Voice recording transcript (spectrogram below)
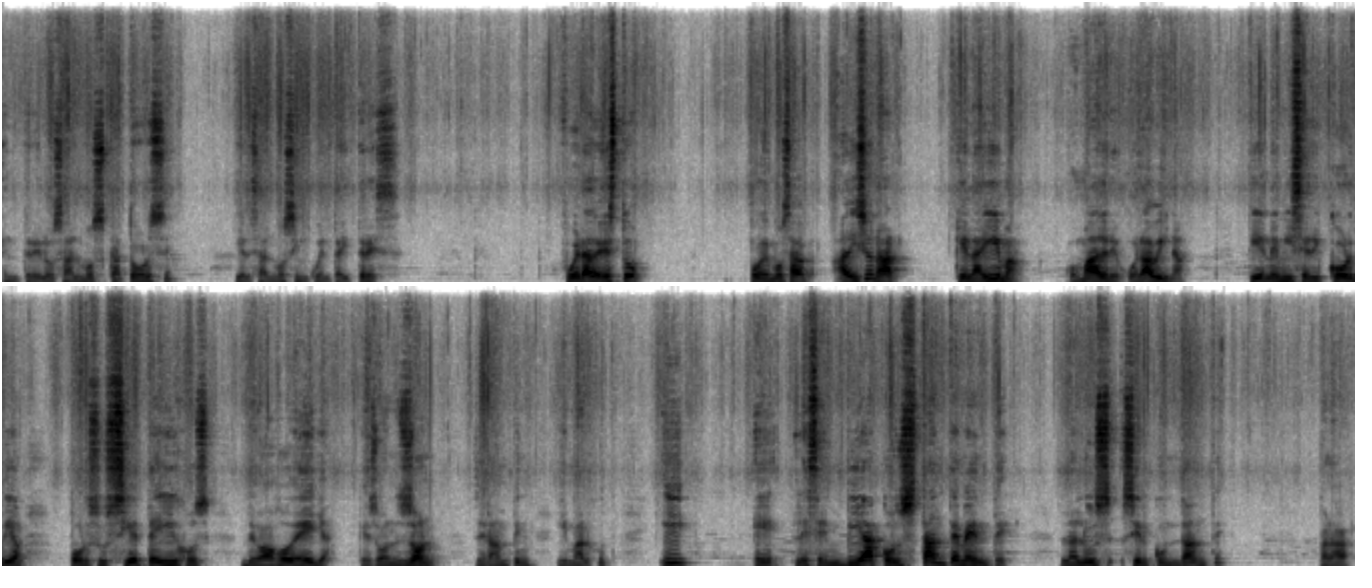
entre los Salmos 14 y el Salmo 53. Fuera de esto, podemos adicionar que la ima, o madre, o la vina, tiene misericordia por sus siete hijos debajo de ella, que son Zon, Zerampin y Malhut, y eh, les envía constantemente la luz circundante para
